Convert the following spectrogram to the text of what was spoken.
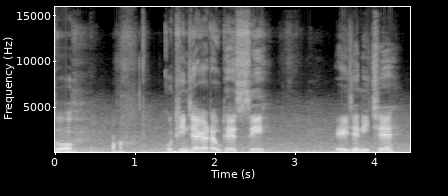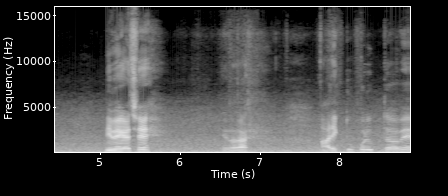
তো কঠিন জায়গাটা উঠে এসেছি। এই যে নিচে নেমে গেছে। এবার আর একটু উপরে উঠতে হবে।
